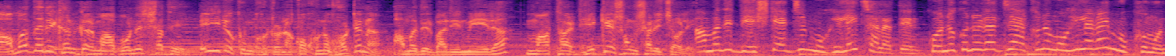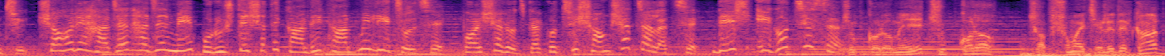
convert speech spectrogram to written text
আমাদের এখানকার মা বোনের সাথে এই রকম ঘটনা কখনো ঘটে না। আমাদের বাড়ির মেয়েরা মাথা ঢেকে সংসারে চলে। আমাদের দেশকে একজন মহিলাই চালাতেন। কোন কোন রাজ্যে এখনও মহিলারাই মুখ্যমন্ত্রী। শহরে হাজার হাজার মেয়ে পুরুষদের সাথে কাঁধে কাঁধ মিলিয়ে চলছে। পয়সা রোজগার করছে সংসার চালাচ্ছে। দেশ এগোচ্ছে স্যার। চুপ করো মেয়ে চুপ করো। সব সময় ছেলেদের কাঁধ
